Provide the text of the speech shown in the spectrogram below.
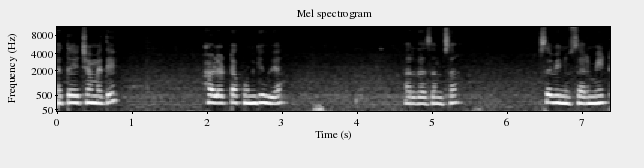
आता याच्यामध्ये हळद टाकून घेऊया. अर्धा चमचा. चवीनुसार मीठ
